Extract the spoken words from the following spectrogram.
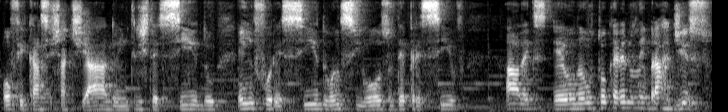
ou ficasse chateado, entristecido, enfurecido, ansioso, depressivo. Alex, eu não estou querendo lembrar disso.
